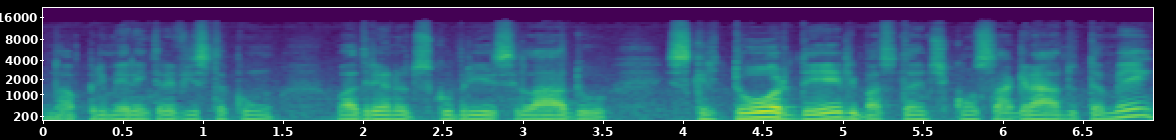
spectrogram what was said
Na primeira entrevista com o Adriano eu descobri esse lado escritor dele, bastante consagrado também,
